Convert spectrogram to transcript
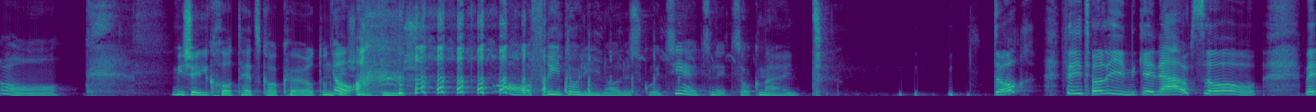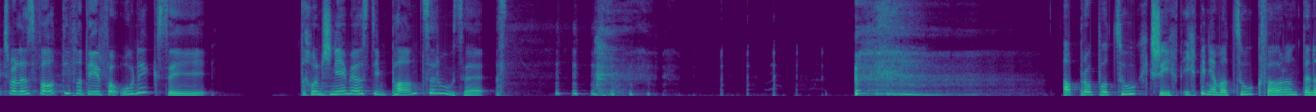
Oh. Michelle Kott hat es gerade gehört und Oh. ist enttäuscht. Oh, Fridolin, alles gut. Sie hat es nicht so gemeint. Doch, Fridolin, genau so. Willst du mal ein Foto von dir von unten sehen? Da kommst du nie mehr aus deinem Panzer raus. Apropos Zuggeschichte. Ich bin ja mal Zug gefahren und dann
